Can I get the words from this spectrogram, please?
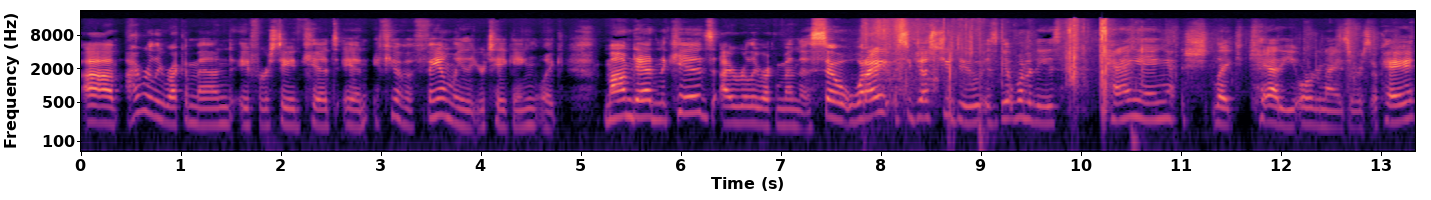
um, I really recommend a first aid kit. And if you have a family that you're taking, like mom, dad, and the kids, I really recommend this. So what I suggest you do is get one of these hanging like caddy organizers okay?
